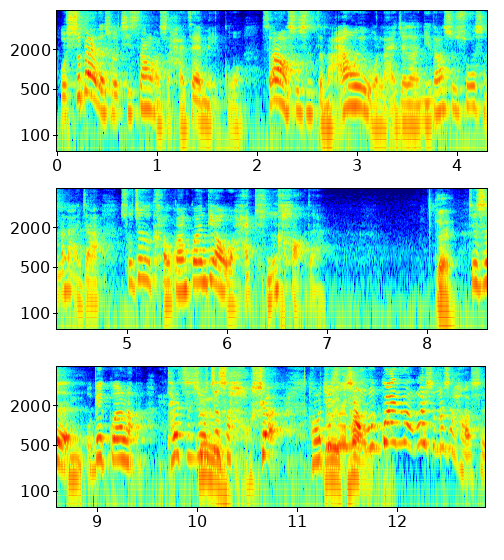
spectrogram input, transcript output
我失败的时候，其实桑老师还在美国，桑老师是怎么安慰我来着的？你当时说什么来着？说这个考官关掉我还挺好的。对，就是我被关了，他就说这是好事儿，我就是想我关了，为什么是好事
